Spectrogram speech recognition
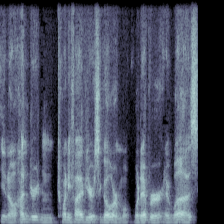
you know, 125 years ago or whatever it was,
